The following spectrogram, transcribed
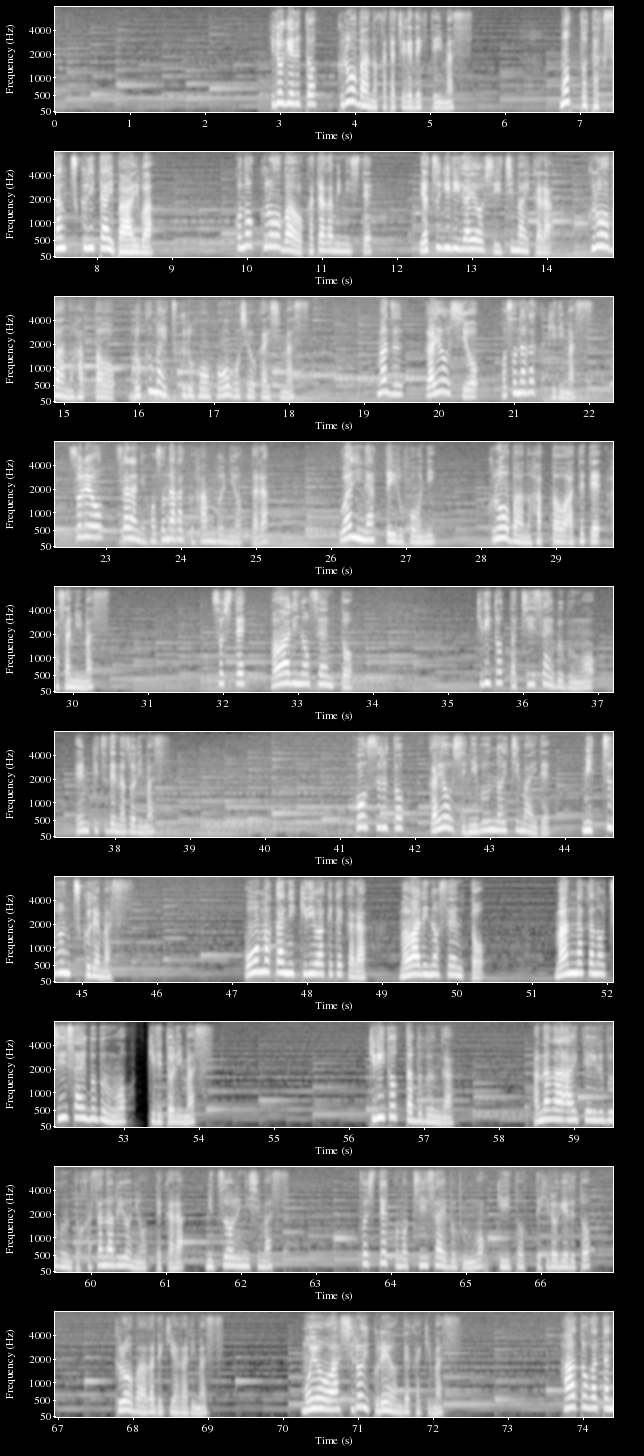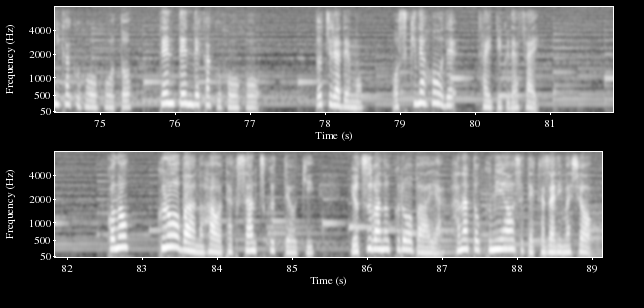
広げるとクローバーの形ができています。もっとたくさん作りたい場合はこのクローバーを型紙にして八つ切り画用紙1枚からクローバーの葉っぱを6枚作る方法をご紹介します。まず画用紙を細長く切ります。それをさらに細長く半分に折ったら輪になっている方にクローバーの葉っぱを当てて挟みます。そして周りの線と切り取った小さい部分を鉛筆でなぞります。こうすると画用紙2分の1枚で3つ分作れます。大まかに切り分けてから周りの線と真ん中の小さい部分を切り取ります。切り取った部分が穴が開いている部分と重なるように折ってから三つ折りにします。そしてこの小さい部分を切り取って広げるとクローバーが出来上がります。模様は白いクレヨンで描きます。ハート型に描く方法と点々で描く方法、どちらでもお好きな方で描いてください。このクローバーの葉をたくさん作っておき、四つ葉のクローバーや花と組み合わせて飾りましょう。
